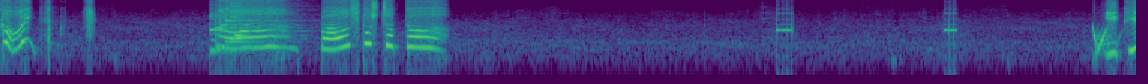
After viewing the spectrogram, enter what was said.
来い。あーバーストしちゃった。いくよ。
